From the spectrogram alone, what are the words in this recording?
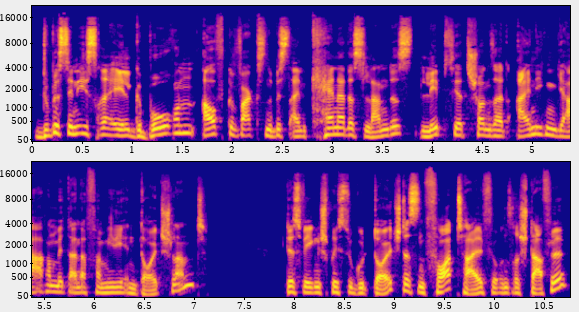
Du bist in Israel geboren, aufgewachsen, du bist ein Kenner des Landes, lebst jetzt schon seit einigen Jahren mit deiner Familie in Deutschland. Deswegen sprichst du gut Deutsch. Das ist ein Vorteil für unsere Staffel.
